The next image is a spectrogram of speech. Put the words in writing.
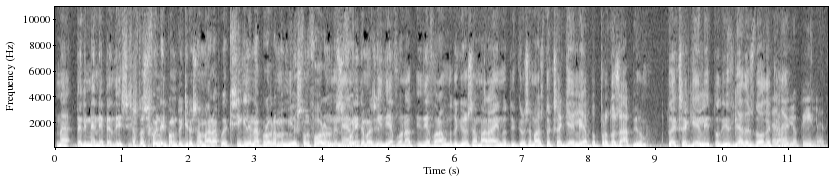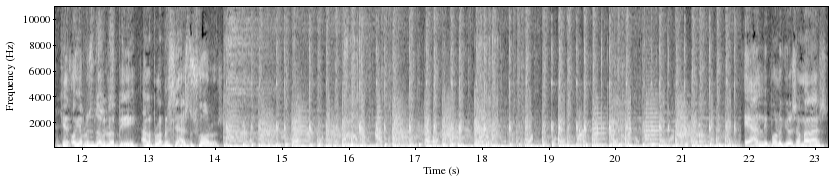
να περιμένει επενδύσεις. Σε αυτό συμφωνεί λοιπόν με τον κύριο Σαμαρά που εξήγηλε ένα πρόγραμμα μείωσης των φόρων. Ναι, Συμφωνείτε μαζί. Η διαφορά, η διαφορά μου με τον κύριο Σαμαρά είναι ότι ο κύριος Σαμαράς το εξαγγέλει από το πρώτο Ζάπιο, το εξαγγέλει το 2012. Δεν το υλοποιεί, λέτε. Και, όχι απλώς δεν το υλοποιεί, αλλά πολλαπλασιάζει τους φόρους. Εάν λοιπόν ο κύριος Σαμαράς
